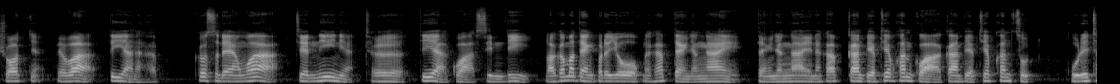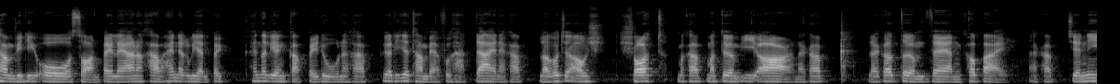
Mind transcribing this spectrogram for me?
short เนี่ยแปลว่าเตี้ยนะครับ ก็แสดงว่าเจนนี่เนี่ยเธอเตี้ยกว่าซินดี้เราก็มาแต่งประโยคนะครับ แต่งยังไงแต่งยังไงนะครับ การเปรียบเทียบขั้นกว่าการเปรียบเทียบขั้นสุด ครูได้ทำวิดีโอสอนไปแล้วนะครับ ให้นักเรียนไป ให้นักเรียนกลับไปดูนะครับ เพื่อที่จะทำแบบฝึกหัดได้นะครับ เราก็จะเอา short นะครับมาเติม er นะครับ แล้วก็เติม than เข้าไปนะครับ Jenny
